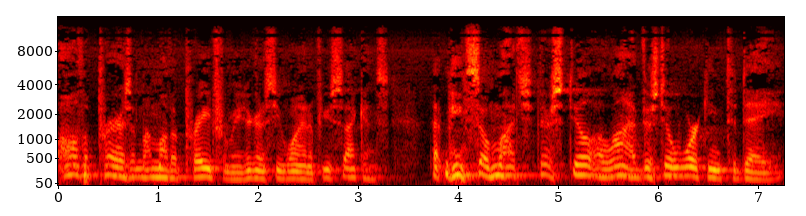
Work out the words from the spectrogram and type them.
All the prayers that my mother prayed for me, you're going to see why in a few seconds. That means so much. They're still alive. They're still working today.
